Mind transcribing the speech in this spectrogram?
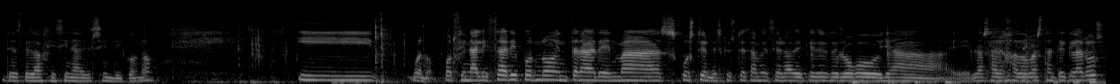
desde la oficina del síndico. ¿no? Y bueno, por finalizar y por no entrar en más cuestiones que usted ha mencionado y que desde luego ya eh, las ha dejado bastante claros,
